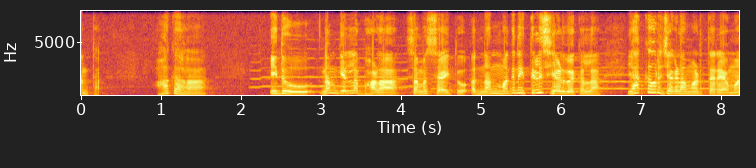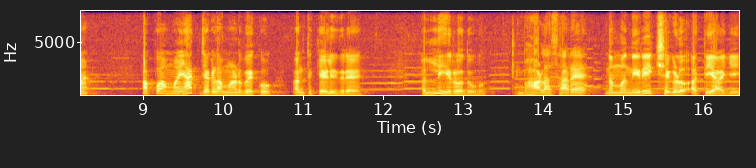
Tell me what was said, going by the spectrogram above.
ಅಂತ. ಆಗ ಇದು ನಮಗೆಲ್ಲ ಭಾಳ ಸಮಸ್ಯೆ ಆಯಿತು. ಅದು ನನ್ನ ಮಗನಿಗೆ ತಿಳಿಸಿ ಹೇಳಬೇಕಲ್ಲ. ಯಾಕೆ ಅವ್ರು ಜಗಳ ಮಾಡ್ತಾರೆ ಅಮ್ಮ? ಅಪ್ಪ, ಅಮ್ಮ ಯಾಕೆ ಜಗಳ ಮಾಡಬೇಕು ಅಂತ ಕೇಳಿದರೆ, ಅಲ್ಲಿ ಇರೋದು ಬಹಳ ಸಾರೆ ನಮ್ಮ ನಿರೀಕ್ಷೆಗಳು ಅತಿಯಾಗಿ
